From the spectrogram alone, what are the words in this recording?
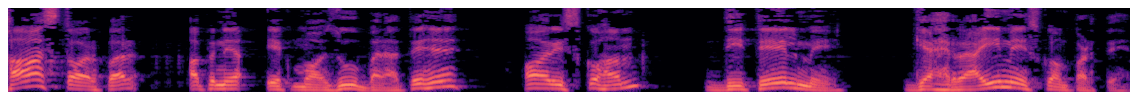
خاص طور پر اپنے ایک موضوع بناتے ہیں اور اس کو ہم ڈیٹیل میں گہرائی میں اس کو ہم پڑھتے ہیں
